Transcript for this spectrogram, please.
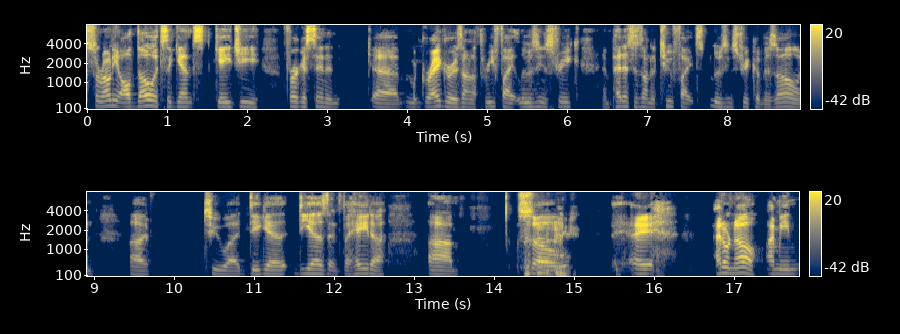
Cerrone, although it's against Gaethje, Ferguson, and uh, McGregor is on a three fight losing streak, and Pettis is on a two fight losing streak of his own uh, to uh, Diaz and Fajeda. Um, so I, I don't know. I mean,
